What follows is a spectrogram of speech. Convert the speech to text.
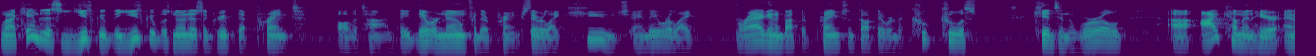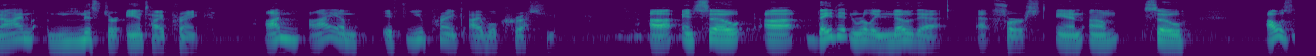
when I came to this youth group, the youth group was known as a group that pranked all the time. They, they were known for their pranks. They were like huge, and they were like bragging about their pranks and thought they were the co- coolest kids in the world. Uh, I come in here and I'm Mr. Anti prank. I'm, I am, if you prank, I will crush you. Uh, and so uh, they didn't really know that at first. And um, so I was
